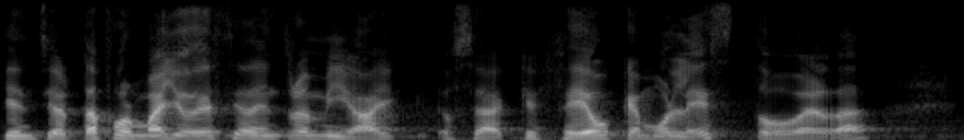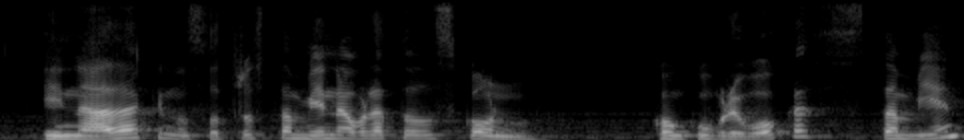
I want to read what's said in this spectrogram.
y en cierta forma yo decía dentro de mí, ay, o sea, qué feo, qué molesto, ¿verdad? Y nada, que nosotros también ahora todos con, con cubrebocas también.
